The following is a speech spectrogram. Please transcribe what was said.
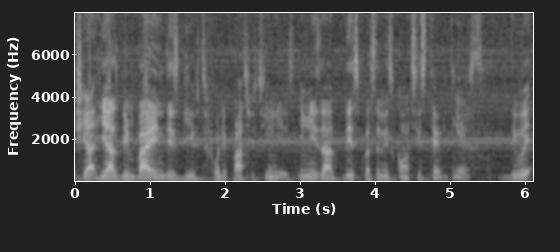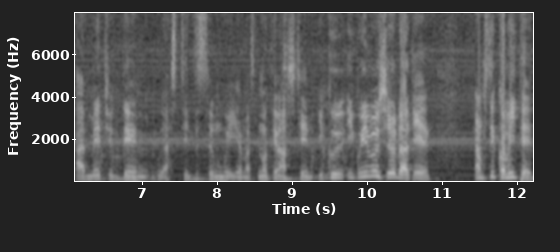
she ha- he has been buying this gift for the past 15 years. It means that this person is consistent. Yes. The way I met you then, we are still the same way. You understand? Nothing has changed. It could, it could even show that eh, I'm still committed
